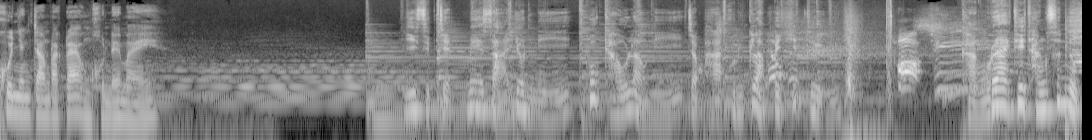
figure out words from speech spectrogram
คุณยังจำรักแรกของคุณได้ไหม 27 เมษายนนี้ พวกเขาเหล่านี้จะพาคุณกลับไปคิดถึง ครั้งแรกที่ทั้งสนุก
